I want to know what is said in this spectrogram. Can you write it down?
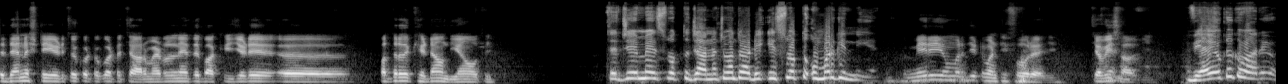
ਤੇ ਦੈਨ ਸਟੇਟ 'ਚ ਘੱਟੋ ਘੱਟ 4 ਮੈਡਲ ਨੇ ਤੇ ਬਾਕੀ ਜਿਹੜੇ ਪੱਧਰ ਤੇ ਖੇਡਾਂ ਹੁੰਦੀਆਂ ਉਹ ਤੇ। ਤੇ ਜੇ ਮੈਂ ਇਸ ਵਕਤ ਜਾਣਨਾ ਚਾਹਾਂ ਤੁਹਾਡੀ ਇਸ ਵਕਤ ਉਮਰ ਕਿੰਨੀ ਹੈ? ਮੇਰੀ ਉਮਰ ਜੀ 24 ਹੈ ਜੀ 24 ਸਾਲ ਜੀ। ਵਿਆਹੇ ਹੋ ਕਿ ਕੁਆਰੇ ਹੋ?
